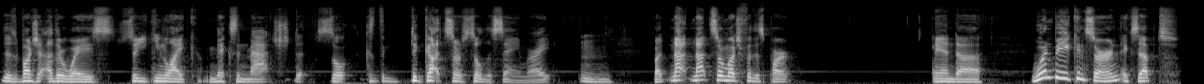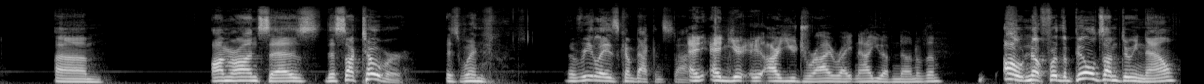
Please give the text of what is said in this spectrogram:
there's a bunch of other ways so you can like mix and match. the- So because the, the guts are still the same, right? But not not so much for this part. And uh wouldn't be a concern except um Omron says this October is when the relays come back in stock. And and you're you dry right now? You have none of them. Oh no, for the builds I'm doing now,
